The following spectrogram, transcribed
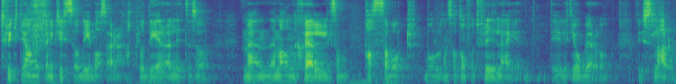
tryckte han upp den i krysset och det är bara så här applådera lite så. Men när man själv liksom passar bort bollen så att de får ett friläge, det är lite jobbigare och det är slarv.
